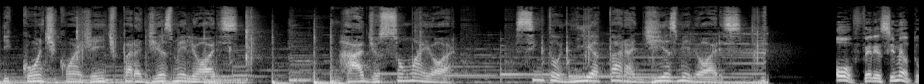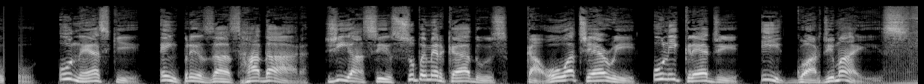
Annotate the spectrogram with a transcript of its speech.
e conte com a gente para dias melhores. Rádio Som Maior. Sintonia para dias melhores. Oferecimento. Unesc. Empresas Radar. Giasse Supermercados. Caoa Cherry. Unicred. E Guarde Mais.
